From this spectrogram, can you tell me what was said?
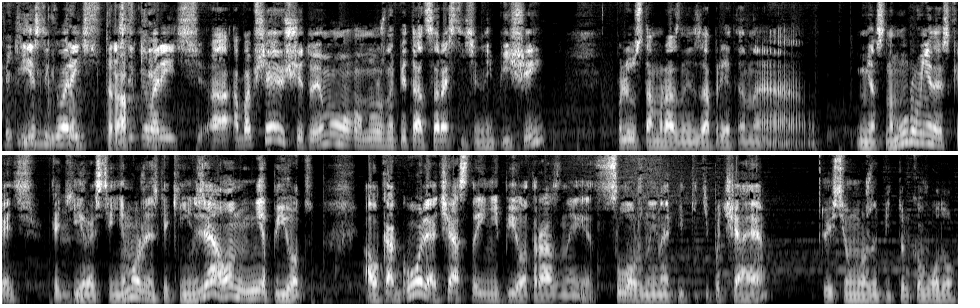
Если говорить, если говорить обобщающе, то ему нужно питаться растительной пищей. Плюс там разные запреты на местном уровне, так сказать, какие mm-hmm. растения можно есть, какие нельзя. Он не пьет алкоголь, а часто и не пьет разные сложные напитки типа чая. То есть ему можно пить только воду.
